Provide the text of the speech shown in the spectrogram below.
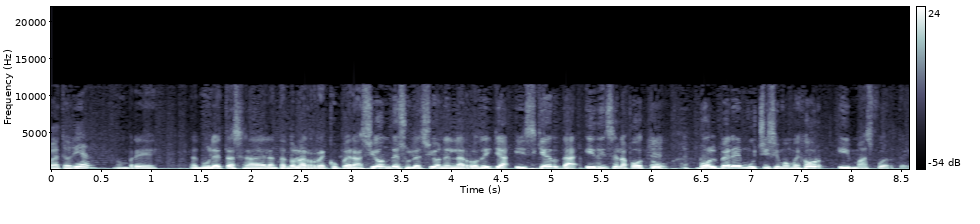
¿Va a torear? No, Hombre, las muletas adelantando la recuperación de su lesión en la rodilla izquierda y dice la foto, volveré muchísimo mejor y más fuerte.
